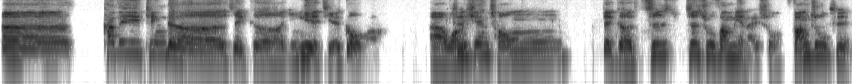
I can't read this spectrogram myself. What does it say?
呃，咖啡厅的这个营业结构啊，啊，我们先从这个支支出方面来说，房租是。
